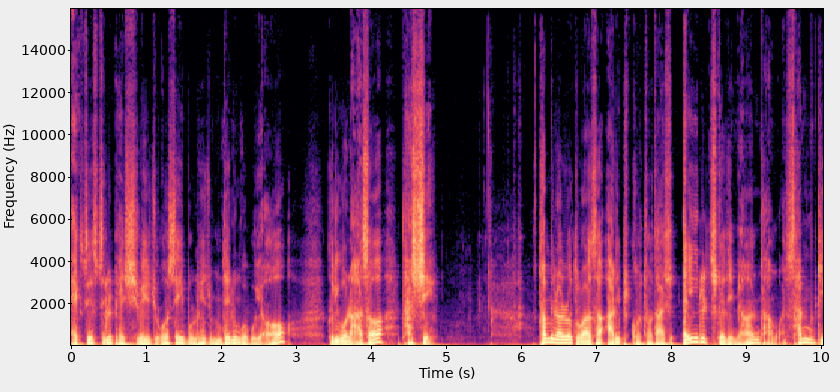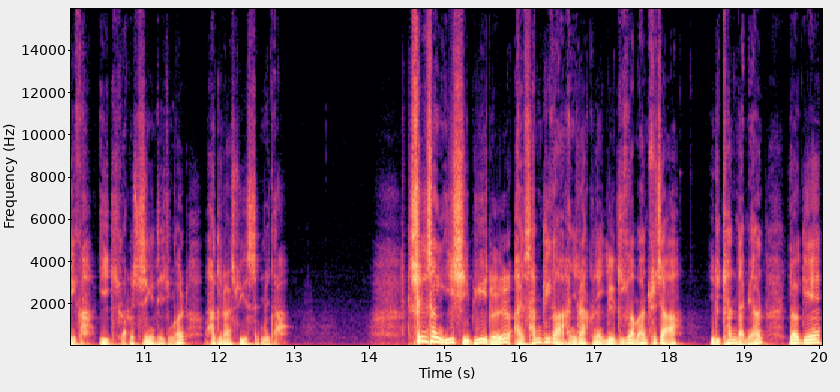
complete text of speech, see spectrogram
액세스를 배시로 해주고 세이브를 해주면 되는 거고요. 그리고 나서 다시 터미널로 들어와서 REP 쿼터 다시 A를 치게 되면 다음과 같이 3기가, 2기가로 수정이 되는 걸 확인할 수 있습니다. 신성 22를 아니 3기가 아니라 그냥 1기가만 주자. 이렇게 한다면 여기에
